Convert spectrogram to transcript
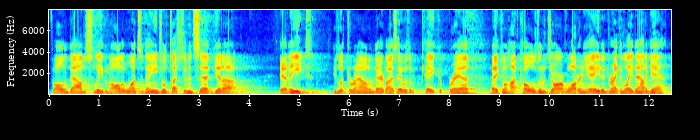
Falling down to sleep, and all at once an angel touched him and said, Get up and eat. He looked around, and there by his head was a cake of bread baked on hot coals in a jar of water, and he ate and drank and lay down again.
